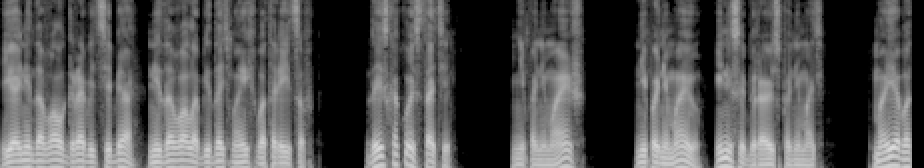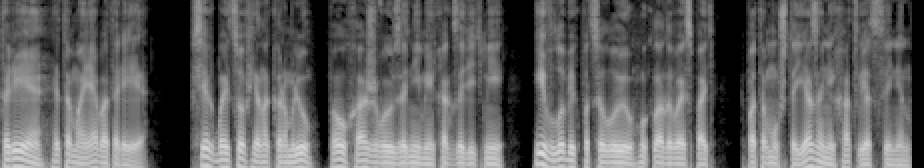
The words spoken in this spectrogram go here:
Я не давал грабить себя, не давал обидать моих батарейцев. Да и с какой стати? Не понимаешь? Не понимаю и не собираюсь понимать. Моя батарея — это моя батарея. Всех бойцов я накормлю, поухаживаю за ними, как за детьми, и в лобик поцелую, укладывая спать, потому что я за них ответственен.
